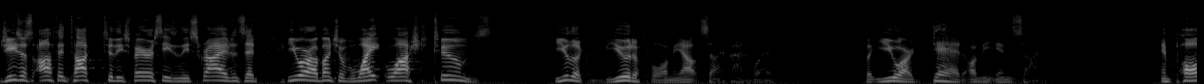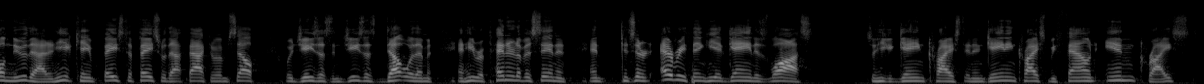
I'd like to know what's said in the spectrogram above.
Jesus often talked to these Pharisees and these scribes and said, You are a bunch of whitewashed tombs. You look beautiful on the outside, by the way, but you are dead on the inside. And Paul knew that, and he came face to face with that fact of himself with Jesus, and Jesus dealt with him, and he repented of his sin and, and considered everything he had gained as loss so he could gain Christ, and in gaining Christ, be found in Christ,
